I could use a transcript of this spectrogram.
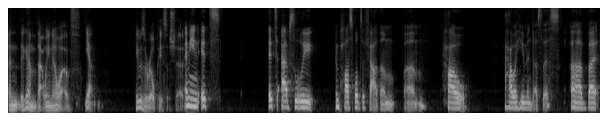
and again that we know of, Yeah. he was a real piece of shit. I mean, it's it's absolutely impossible to fathom um, how how a human does this. Uh, but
